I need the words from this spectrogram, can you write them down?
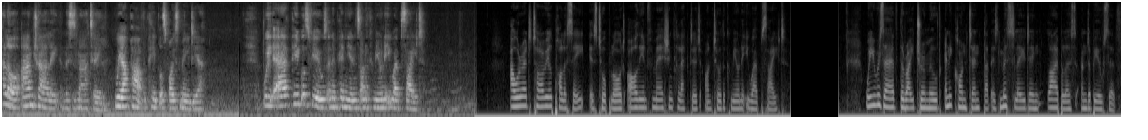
Hello, I'm Charlie and this is Martine. We are part of the People's Voice Media. We air people's views and opinions on a community website. Our editorial policy is to upload all the information collected onto the community website. We reserve the right to remove any content that is misleading, libelous and abusive.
